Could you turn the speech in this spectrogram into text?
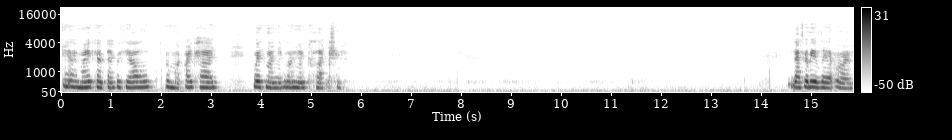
Yeah, I might come back with y'all on my iPad with my Nickelodeon collection. That's going to be later on.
